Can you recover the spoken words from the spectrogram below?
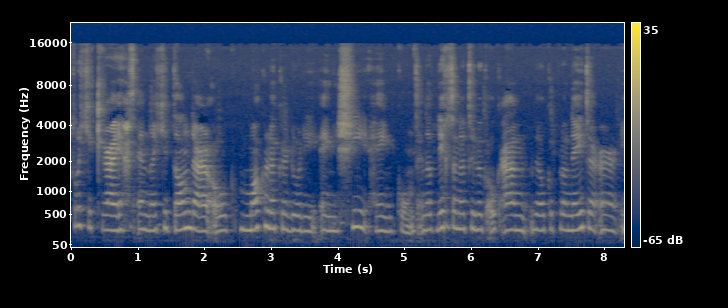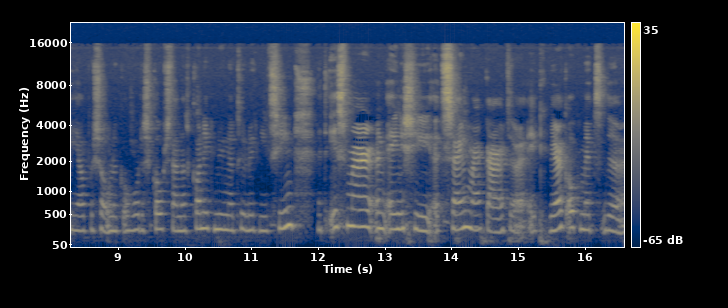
tot je krijgt. En dat je dan daar ook makkelijker door die energie heen komt. En dat ligt er natuurlijk ook aan welke planeten er in jouw persoonlijke horoscoop staan. Dat kan ik nu natuurlijk niet zien. Het is maar een energie. Het zijn maar kaarten. Ik werk ook met de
